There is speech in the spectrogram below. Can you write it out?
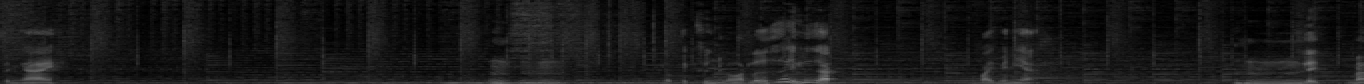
เป็นไงอือหือลดไปครึ่งหลอดเลยเฮ้ยเลือด ไหวไหมเนี่ยอือหือเลยมา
